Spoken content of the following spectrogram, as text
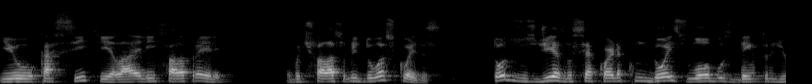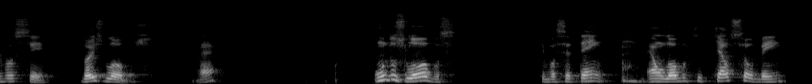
E o cacique lá, ele fala para ele, eu vou te falar sobre duas coisas. Todos os dias você acorda com dois lobos dentro de você. Dois lobos, né? Um dos lobos que você tem é um lobo que quer o seu bem,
